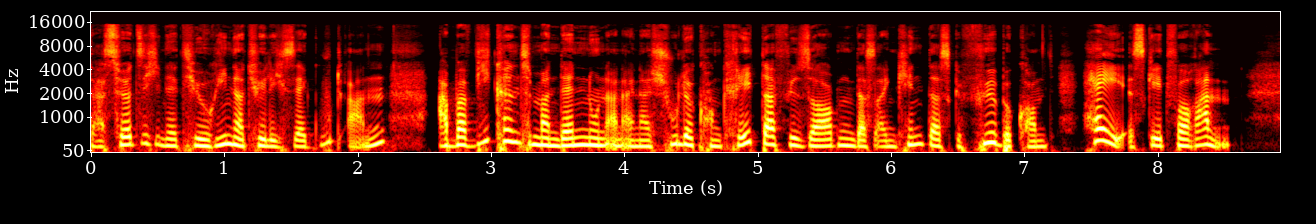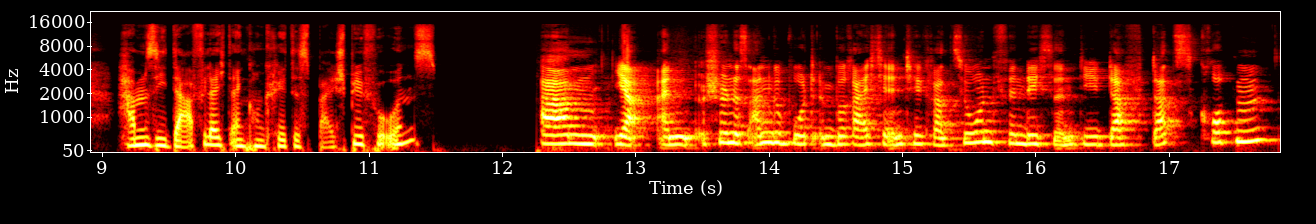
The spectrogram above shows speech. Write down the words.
Das hört sich in der Theorie natürlich sehr gut an, aber wie könnte man denn nun an einer Schule konkret dafür sorgen, dass ein Kind das Gefühl bekommt, hey, es geht voran? Haben Sie da vielleicht ein konkretes Beispiel für uns? Ähm, ja, ein schönes Angebot im Bereich der Integration, finde ich, sind die DAF-DATS-Gruppen,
